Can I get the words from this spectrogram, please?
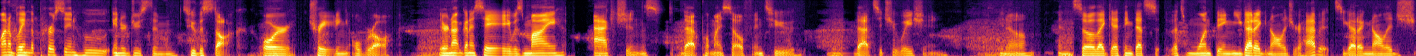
want to blame the person who introduced them to the stock or trading overall. They're not gonna say it was my actions that put myself into that situation you know? And so like i think that's that's one thing. You got to acknowledge your habits. You got to acknowledge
